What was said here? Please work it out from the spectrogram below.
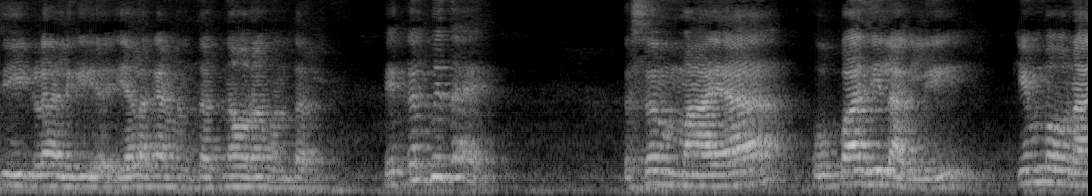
ती इकडे आली की याला काय म्हणतात? नवरा म्हणतात. हे कल्पित आहे. तसं माया उपाधी लागली किंबहुना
